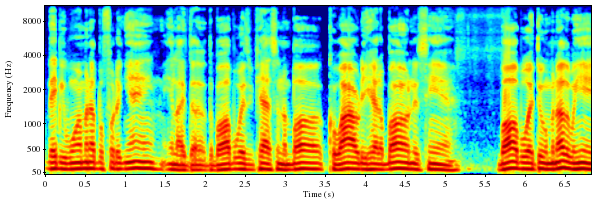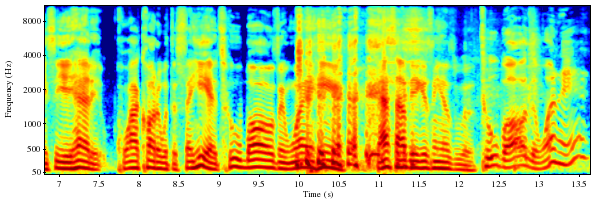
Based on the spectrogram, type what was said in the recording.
they be warming up before the game and like the, the ball boys be passing the ball. Kawhi already had a ball in his hand. Ball boy threw him another one. He ain't see he had it. Kawhi caught it with the same. He had two balls in one hand. That's how big his hands were. Two balls in one hand?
